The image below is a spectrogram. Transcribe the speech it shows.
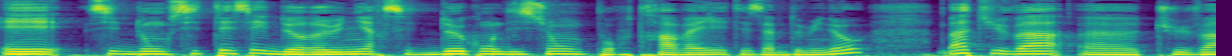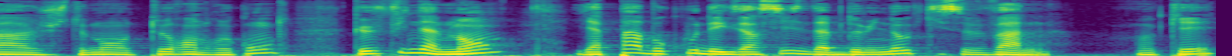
Et si donc si tu essayes de réunir ces deux conditions pour travailler tes abdominaux, bah tu vas euh, tu vas justement te rendre compte que finalement, il n'y a pas beaucoup d'exercices d'abdominaux qui se valent. OK? Il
